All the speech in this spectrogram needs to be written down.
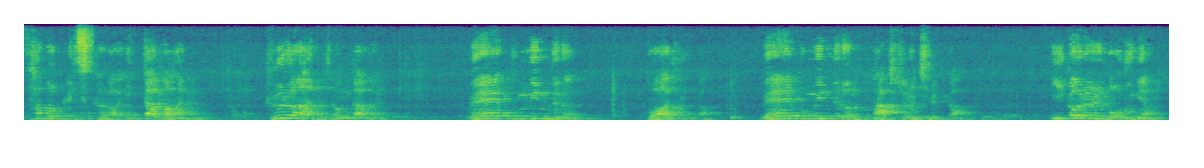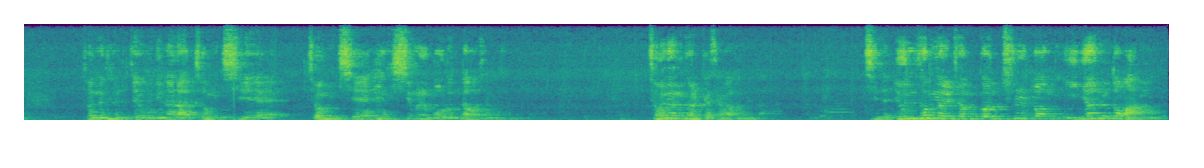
사법 리스크가 있다고 하는 그러한 정당을 왜 국민들은 도와줄까? 왜 국민들은 박수를 칠까? 이거를 모르면 저는 현재 우리나라 정치의 정치의 핵심을 모른다고 생각합니다. 저는 그렇게 생각합니다. 윤석열 정권 출범 2년 동안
